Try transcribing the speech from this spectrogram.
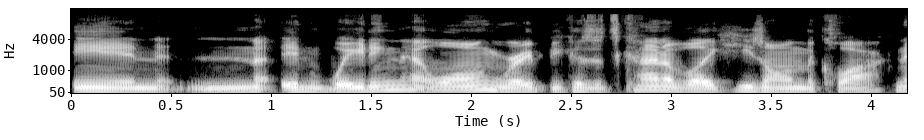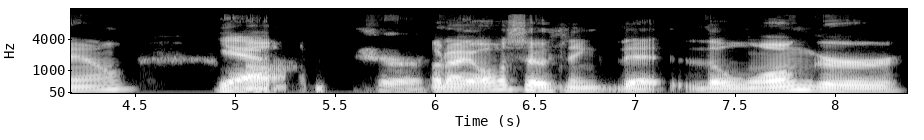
in in waiting that long, right? Because it's kind of like he's on the clock now. Yeah, um, sure. But I also think that the longer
